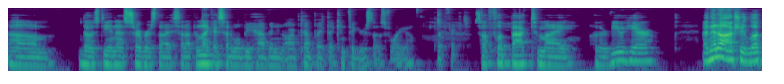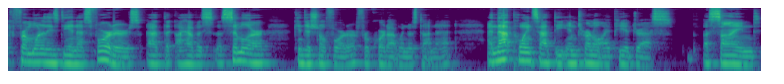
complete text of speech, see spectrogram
um, those DNS servers that I set up, and like I said, we'll be having an ARM template that configures those for you. Perfect. So I'll flip back to my other view here. And then I'll actually look from one of these DNS forwarders at the, I have a similar conditional forwarder for core.windows.net. And that points at the internal IP address assigned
